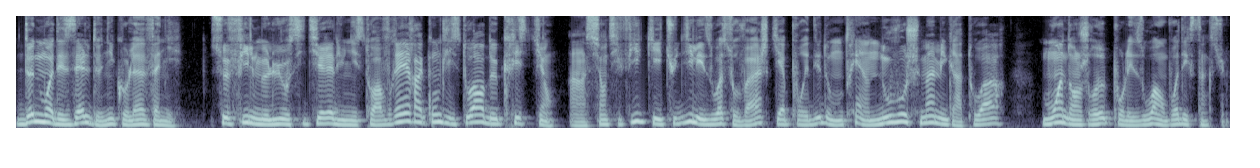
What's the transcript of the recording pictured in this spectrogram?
Donne-moi des ailes de Nicolas Vanier. Ce film, lui aussi tiré d'une histoire vraie, raconte l'histoire de Christian, un scientifique qui étudie les oies sauvages qui a pour idée de montrer un nouveau chemin migratoire, moins dangereux pour les oies en voie d'extinction.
